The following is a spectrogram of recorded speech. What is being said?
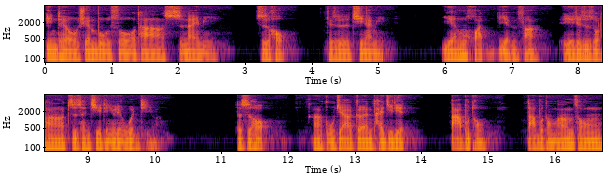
Intel 宣布说它十纳米之后，就是七纳米延缓研发，也就是说它制成节点有点问题嘛的时候，啊，股价跟台积电大不同，大不同，好像从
